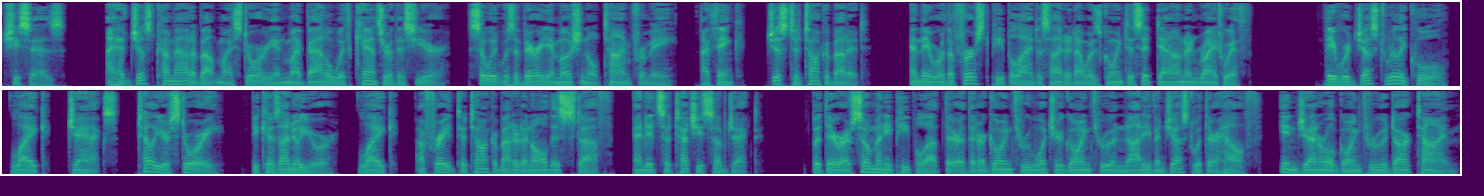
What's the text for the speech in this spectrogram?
she says. I had just come out about my story and my battle with cancer this year, so it was a very emotional time for me, I think, just to talk about it and they were the first people I decided I was going to sit down and write with. They were just really cool, like, Jax, tell your story, because I know you're, like, afraid to talk about it and all this stuff, and it's a touchy subject. But there are so many people out there that are going through what you're going through and not even just with their health, in general going through a dark time.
